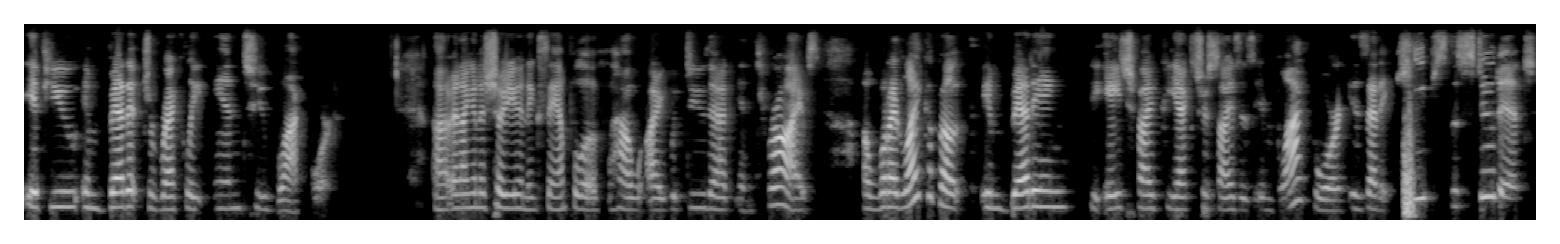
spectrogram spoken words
if you embed it directly into Blackboard. Uh, and I'm going to show you an example of how I would do that in Thrives. Uh, what I like about embedding the H5P exercises in Blackboard is that it keeps the student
